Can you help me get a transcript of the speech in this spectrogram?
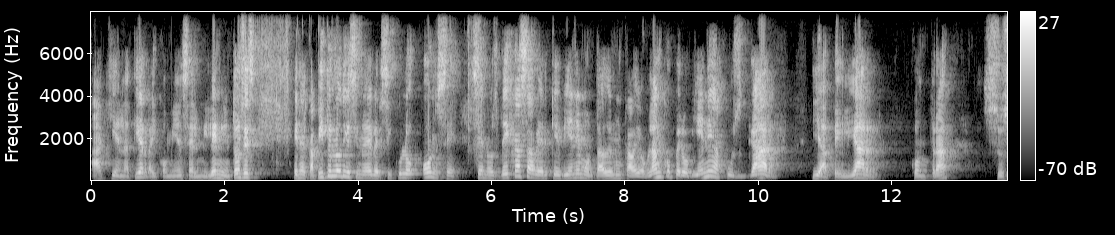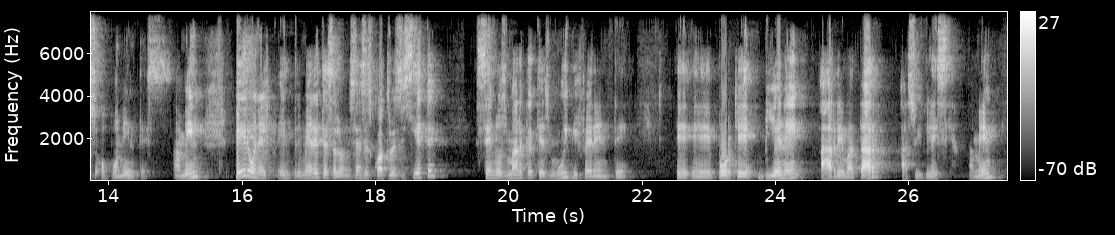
aquí en la tierra y comienza el milenio. Entonces, en el capítulo 19, versículo 11, se nos deja saber que viene montado en un caballo blanco, pero viene a juzgar y a pelear contra sus oponentes. Amén. Pero en el en 1 Tesalonicenses 4:17 se nos marca que es muy diferente eh, eh, porque viene a arrebatar a su iglesia. Amén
